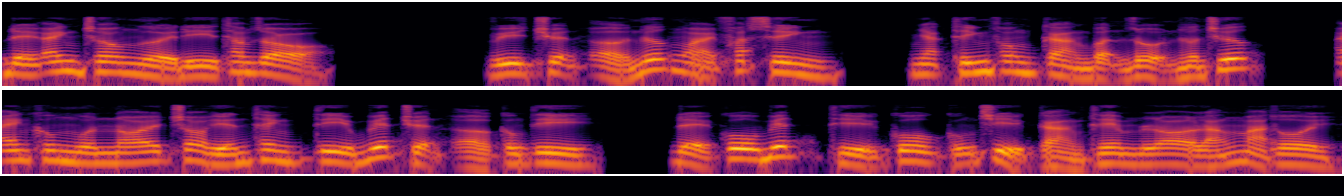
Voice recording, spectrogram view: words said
để anh cho người đi thăm dò. Vì chuyện ở nước ngoài phát sinh, nhạc thính phong càng bận rộn hơn trước. Anh không muốn nói cho hiến thanh ti biết chuyện ở công ty, để cô biết thì cô cũng chỉ càng thêm lo lắng mà thôi.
